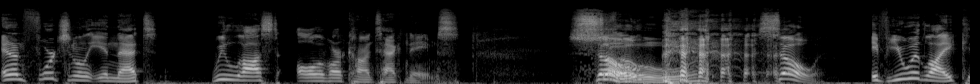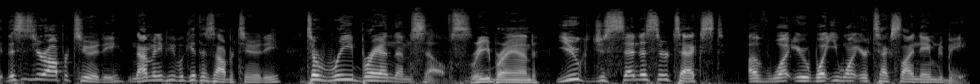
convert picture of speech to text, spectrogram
and unfortunately, in that, we lost all of our contact names. So, so if you would like, this is your opportunity. Not many people get this opportunity to rebrand themselves Rebrand. you just send us your text of what your what you want your text line name to be.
